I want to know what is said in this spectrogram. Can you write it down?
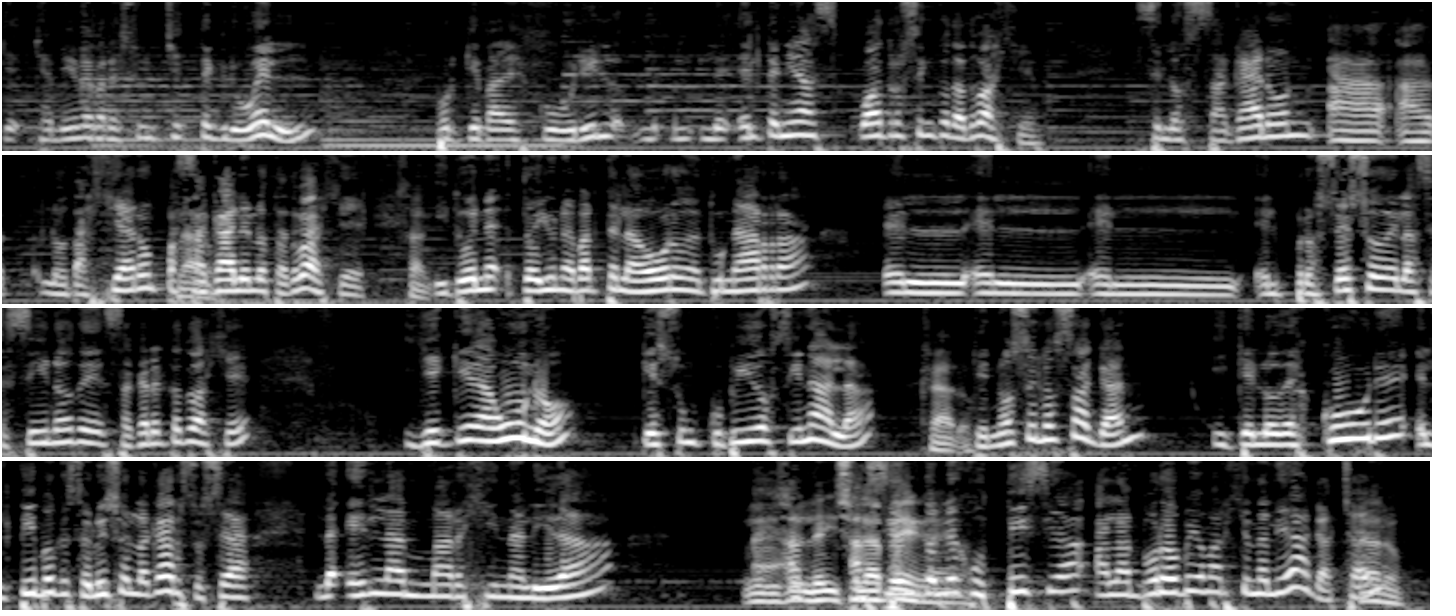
que, que a mí me pareció un chiste cruel, porque para descubrirlo, él tenía cuatro o cinco tatuajes. Se los sacaron, a, a- lo tajearon para Claro. sacarle los tatuajes. Exacto. Y tú, tú hay una parte de la obra donde tú narras el, el, el, el proceso del asesino de sacar el tatuaje y queda uno que es un cupido sin ala, Claro. que no se lo sacan y que lo descubre el tipo que se lo hizo en la cárcel. O sea, la- es la marginalidad Le hizo, a- le hizo la haciéndole pega. justicia a la propia marginalidad, ¿cachai? Claro.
